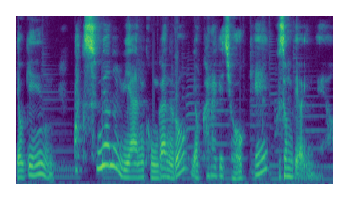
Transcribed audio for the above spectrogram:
여긴 딱 수면을 위한 공간으로 역할하기 좋게 구성되어 있네요.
